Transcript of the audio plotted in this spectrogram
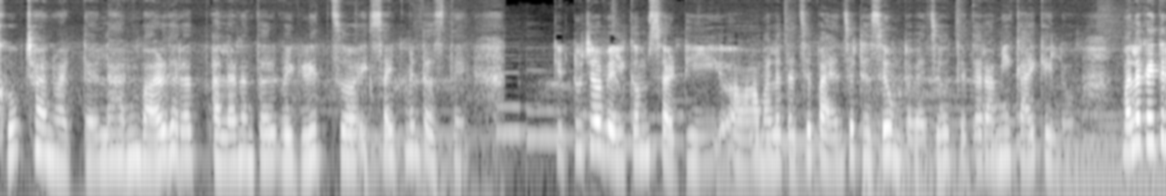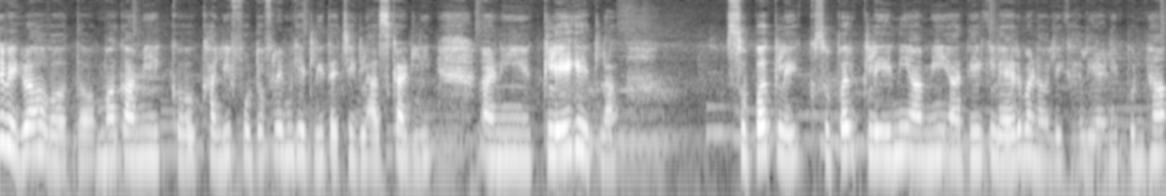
खूप छान वाटतंय. लहान बाळ घरात आल्यानंतर वेगळीच एक्साइटमेंट असते. किट्टूच्या वेलकमसाठी आम्हाला त्याचे पायांचे ठसे उमटवायचे होते. तर आम्ही काय केलं? मला काहीतरी वेगळं हवं होतं. मग आम्ही एक खाली फोटो फ्रेम घेतली त्याची ग्लास काढली आणि क्ले घेतला. सुपर क्ले सुपर क्लेनी आम्ही आधी एक लेअर बनवली खाली आणि पुन्हा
